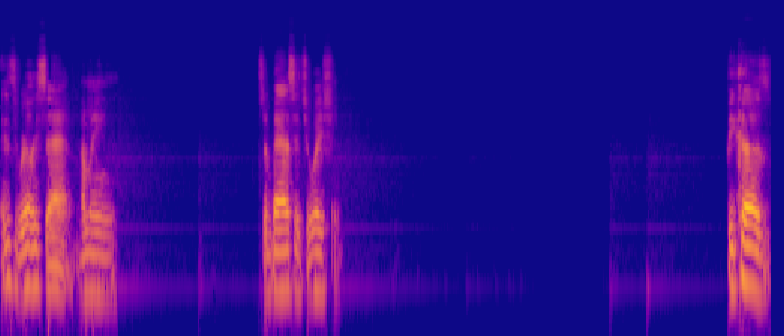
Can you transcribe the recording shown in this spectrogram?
It's really sad. I mean, it's a bad situation. Because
